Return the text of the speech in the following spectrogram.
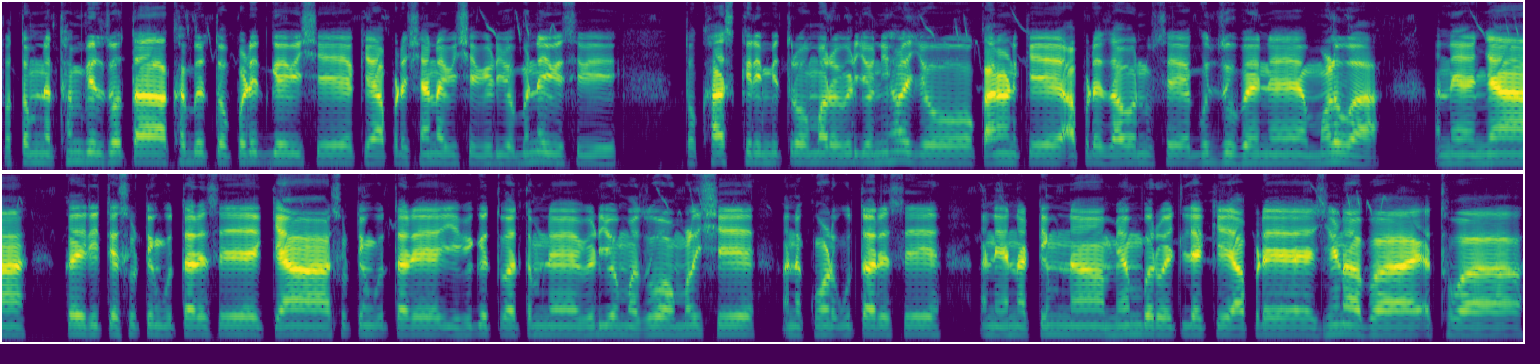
તો તમને થંભીલ જોતા ખબર તો પડી જ ગઈ છે કે આપણે શાના વિશે વીડિયો બનાવી છીએ તો ખાસ કરી મિત્રો અમારો વીડિયો નિહાળજો કારણ કે આપણે જવાનું છે ગુજ્જુભાઈને મળવા. અને ત્યાં કઈ રીતે શૂટિંગ ઉતારે છે, ક્યાં શૂટિંગ ઉતારે, એ વિગતવાર તમને વિડીયોમાં જોવા મળશે અને કોણ ઉતારે છે અને એના ટીમના મેમ્બરો એટલે કે આપણે ઝીણાભાઈ અથવા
